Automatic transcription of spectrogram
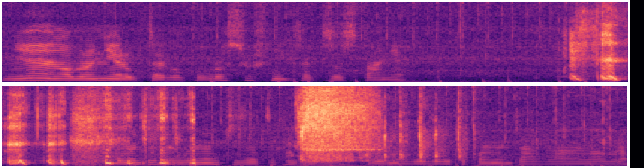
nie, dobra, nie rób tego. Po prostu już niech tak zostanie. Komentarze będą ci za to w ogóle to komentarze, ale dobra.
